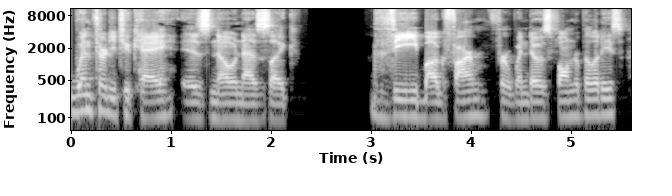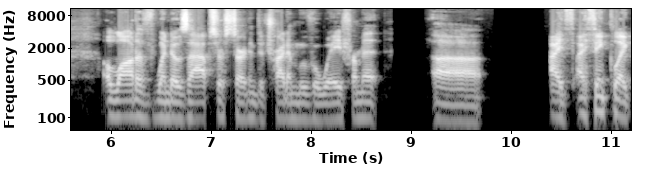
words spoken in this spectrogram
Win32k is known as like the bug farm for Windows vulnerabilities. A lot of Windows apps are starting to try to move away from it. Uh, I I think like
